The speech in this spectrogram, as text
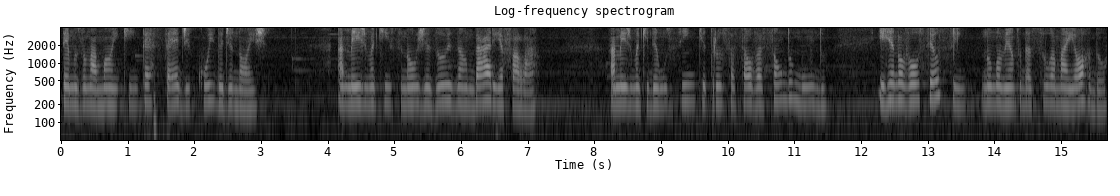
Temos uma mãe que intercede e cuida de nós a mesma que ensinou Jesus a andar e a falar, a mesma que deu um sim que trouxe a salvação do mundo e renovou seu sim no momento da sua maior dor.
